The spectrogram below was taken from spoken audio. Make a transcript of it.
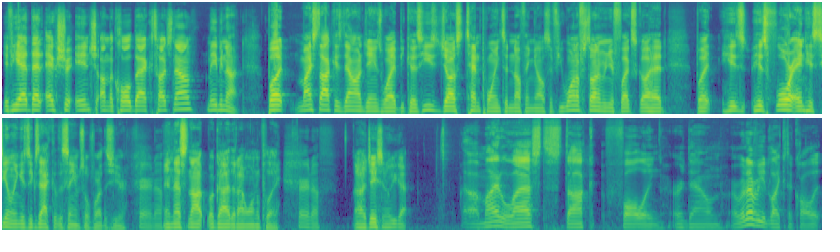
If he had that extra inch on the callback touchdown? Maybe not. But my stock is down on James White because he's just 10 points and nothing else. If you want to start him in your flex, go ahead. But his his floor and his ceiling is exactly the same so far this year. Fair enough. And that's not a guy that I want to play. Fair enough. Uh, Jason, who you got? Uh, my last stock falling or down or whatever you'd like to call it.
